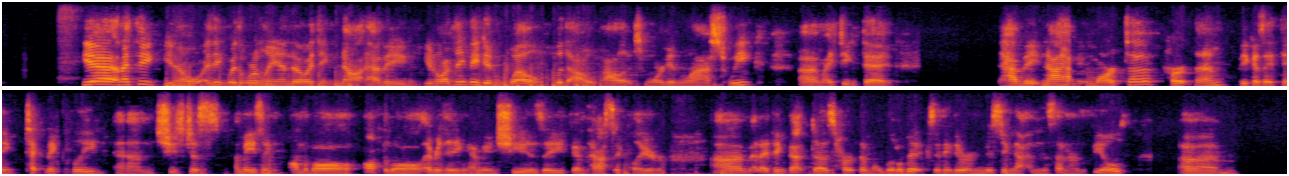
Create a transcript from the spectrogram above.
Yeah, and I think you know, I think with Orlando, I think not having, you know, I think they did well without Alex Morgan last week. Um, I think that having not having Marta hurt them because I think technically, and she's just amazing on the ball, off the ball, everything. I mean, she is a fantastic player, um, and I think that does hurt them a little bit because I think they were missing that in the center of the field. Um,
